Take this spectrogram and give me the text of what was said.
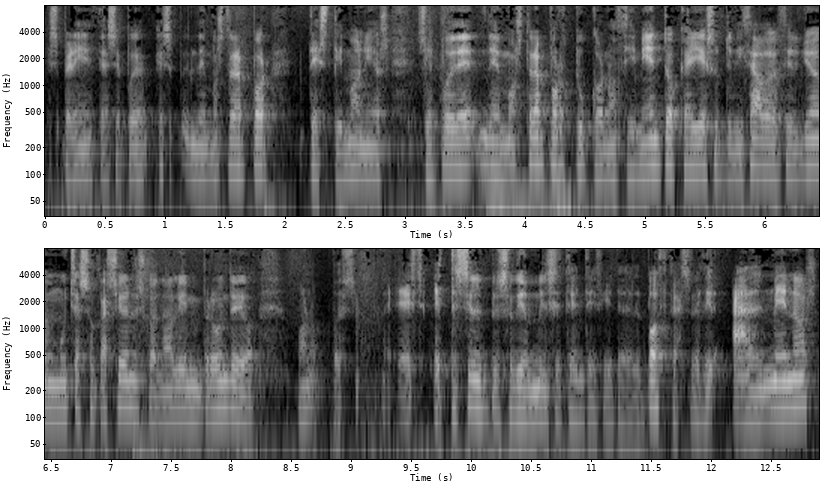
experiencia, se puede demostrar por testimonios, se puede demostrar por tu conocimiento que hayas utilizado. Es decir, yo en muchas ocasiones cuando alguien me pregunta digo, bueno, pues este es el episodio 1077 del podcast, es decir, al menos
